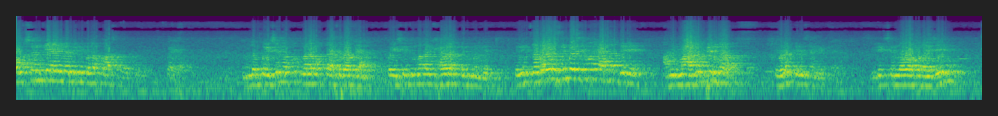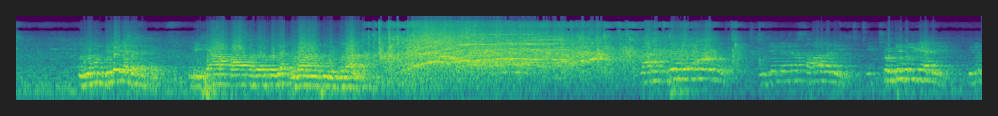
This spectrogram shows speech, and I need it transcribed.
औषध द्यायला मी मला पाच हजार म्हणलं पैसे नको मला फक्त आशीर्वाद द्या. पैसे तुम्हाला घ्यावे लागतील म्हणजे त्यांनी जबरदस्ती पैसे मला हातात दिले. आणि माझं फिरलं. एवढं त्यांनी सांगितलं. इलेक्शनला वापरायचे. म्हणून मग दिले कशासाठी? मी ह्या पाच हजार रुपयाच्या गुलाला. गुलाला काल सभा झाली एक छोटी मुलगी आली. तिने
